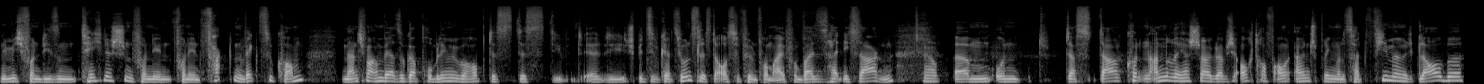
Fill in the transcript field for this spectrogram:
nämlich von diesen technischen, von den, von den Fakten wegzukommen. Manchmal haben wir ja sogar Probleme überhaupt, das, das, die, die Spezifikationsliste auszufüllen vom iPhone, weil sie es halt nicht sagen. Ja. Ähm, und das, da konnten andere Hersteller, glaube ich, auch drauf au- einspringen. Und es hat viel mehr mit Glaube,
